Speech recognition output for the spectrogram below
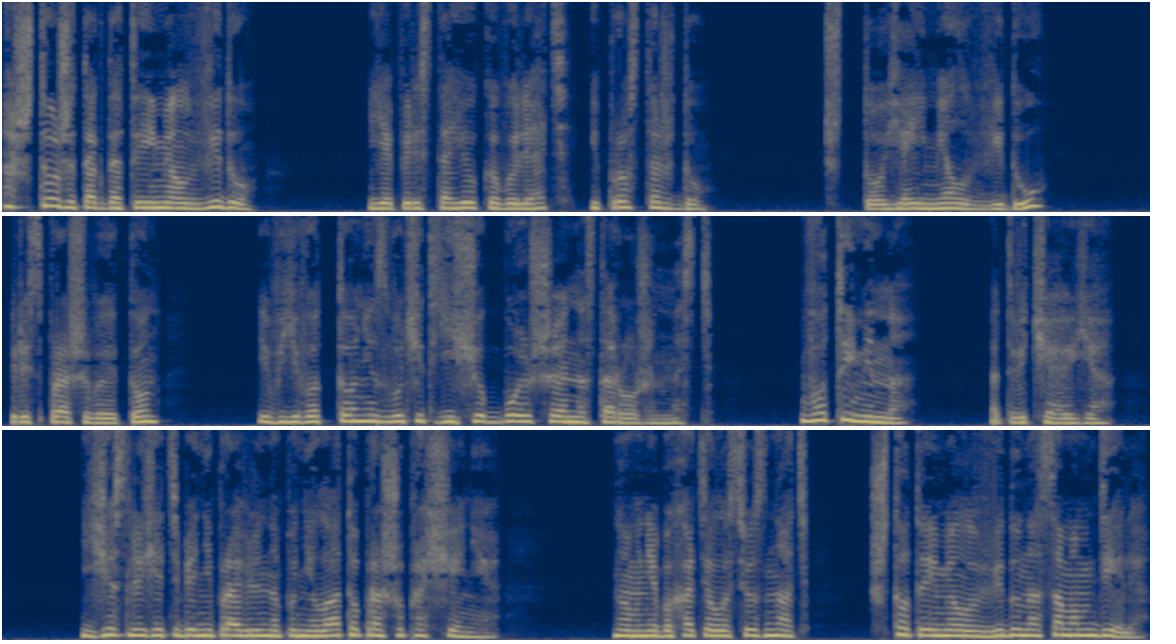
А что же тогда ты имел в виду? Я перестаю ковылять и просто жду. Что я имел в виду? Переспрашивает он, и в его тоне звучит еще большая настороженность. «Вот именно», — отвечаю я. «Если я тебя неправильно поняла, то прошу прощения. Но мне бы хотелось узнать, что ты имел в виду на самом деле».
